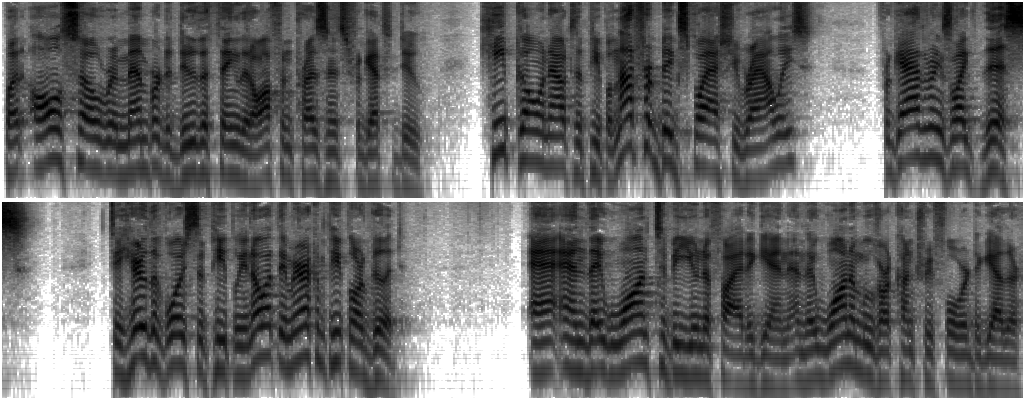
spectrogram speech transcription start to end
but also remember to do the thing that often presidents forget to do. Keep going out to the people, not for big splashy rallies, for gatherings like this, to hear the voice of the people. You know what? The American people are good. And, and they want to be unified again, and they want to move our country forward together.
